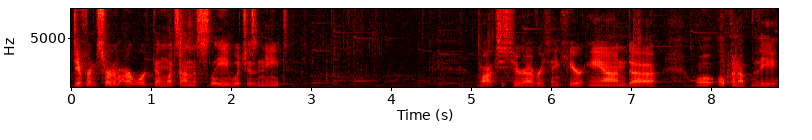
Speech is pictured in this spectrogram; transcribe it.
different sort of artwork than what's on the sleeve, which is neat. Walks you through everything here, and uh, we'll open up the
